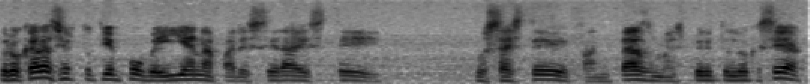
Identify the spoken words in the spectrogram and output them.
pero cada cierto tiempo veían aparecer a este, pues a este fantasma, espíritu, lo que sea.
